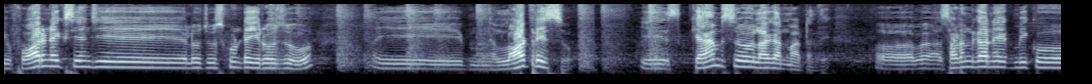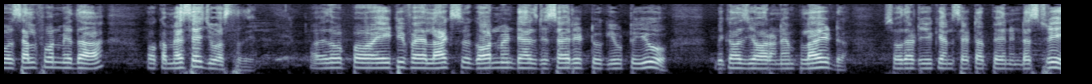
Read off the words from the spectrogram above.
ఈ ఫారిన్ ఎక్స్చేంజ్లో చూసుకుంటే ఈరోజు ఈ లాటరీస్ ఈ స్కామ్స్ లాగా అనమాట అది సడన్గానే మీకు సెల్ ఫోన్ మీద ఒక మెసేజ్ వస్తుంది. ఏదో eighty five lakhs government has decided to give to you because you are unemployed so that you can set up an industry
